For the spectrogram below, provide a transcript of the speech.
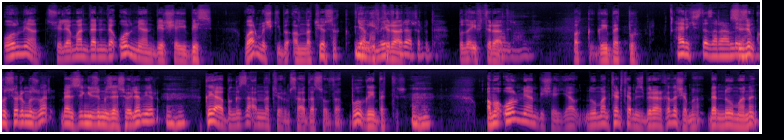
olmayan, Süleyman Derin'de olmayan bir şeyi biz varmış gibi anlatıyorsak bu Yalan ve iftiradır. iftiradır bu da. Bu da iftiradır. Allah Allah. Bak gıybet bu. Her ikisi de zararlı. Sizin yani. kusurunuz var. Ben sizin yüzünüze söylemiyorum. Hı hı. Gıyabınızda anlatıyorum sağda solda. Bu gıybettir. Hı hı. Ama olmayan bir şey. Ya Numan tertemiz bir arkadaş ama ben Numan'ın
